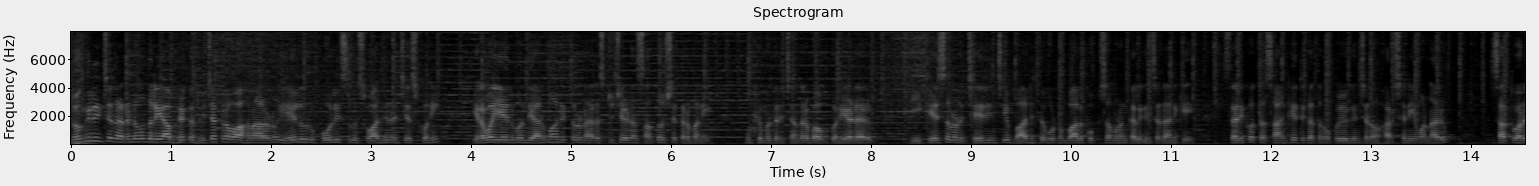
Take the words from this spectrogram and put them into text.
దొంగిలించిన రెండు వందల యాభై ఒక ద్విచక్ర వాహనాలను ఏలూరు పోలీసులు స్వాధీనం చేసుకుని ఇరవై ఐదు మంది అనుమానితులను అరెస్టు చేయడం సంతోషకరమని ముఖ్యమంత్రి చంద్రబాబు కొనియాడారు. ఈ కేసులను ఛేదించి బాధిత కుటుంబాలకు ఉపశమనం కలిగించడానికి సరికొత్త సాంకేతికతను ఉపయోగించడం హర్షణీయమన్నారు. సత్వర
